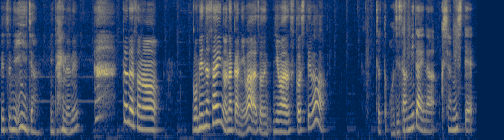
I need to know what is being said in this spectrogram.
別にいいじゃんみたいなね。ただその「ごめんなさい」の中にはそのニュアンスとしてはちょっとおじさんみたいなくしゃみして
